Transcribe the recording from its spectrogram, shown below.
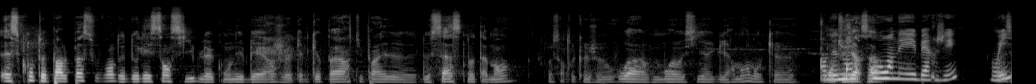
est-ce qu'on te parle pas souvent de données sensibles qu'on héberge quelque part? Tu parlais de, de SaaS notamment, c'est un truc que je vois moi aussi régulièrement. Donc, comment gères ça? où on est hébergé oui,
